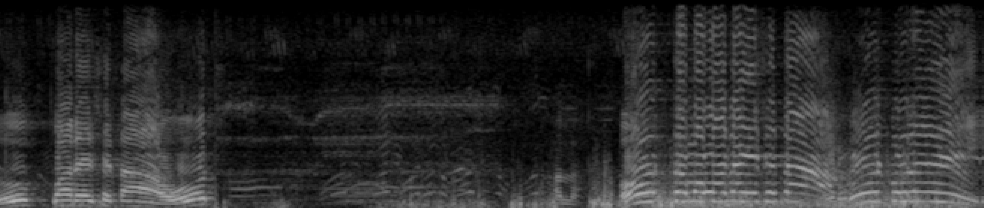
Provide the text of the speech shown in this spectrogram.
ಸೂಪರ್ ಎಸೆತ ಓ- ಅಲ್ಲ ಉತ್ತಮವಾದ ಎಸೆತ ಗುಡ್ ಬೌಲಿಂಗ್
